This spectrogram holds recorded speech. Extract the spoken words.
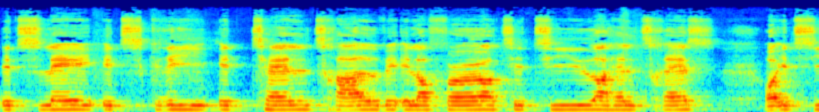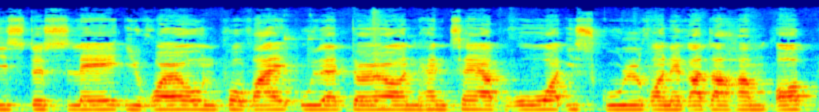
et slag, et skrig, et tal, 30 eller 40 til tider 50 og et sidste slag i røven på vej ud af døren. Han tager bror i skuldrene, retter ham op,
